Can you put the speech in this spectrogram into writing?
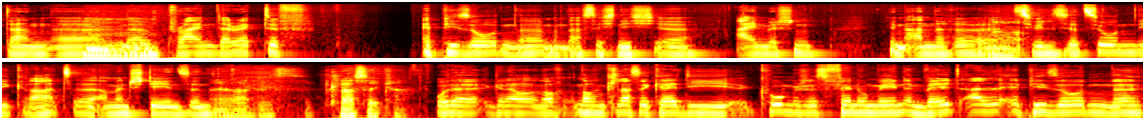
dann äh, mhm. ne, Prime Directive-Episoden, ne? man darf sich nicht äh, einmischen in andere ja. Zivilisationen, die gerade äh, am Entstehen sind. Ja, das ist ein Klassiker. Oder genau, noch, noch ein Klassiker, die komisches Phänomen im Weltall-Episoden, ne?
